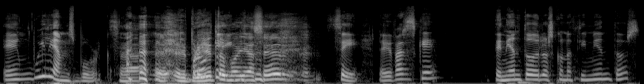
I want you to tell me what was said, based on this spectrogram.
en Williamsburg. O sea, el proyecto podía ser... Sí, lo que pasa es que tenían todos los conocimientos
